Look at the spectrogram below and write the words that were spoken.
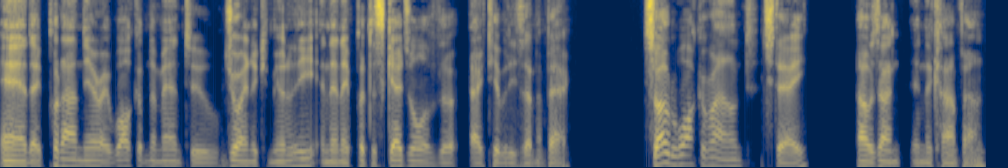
And I put on there, I welcomed the men to join the community, and then I put the schedule of the activities on the back. So I would walk around each day. I was on in the compound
